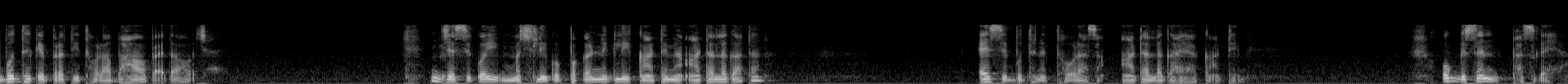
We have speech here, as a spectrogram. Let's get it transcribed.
बुद्ध के प्रति थोड़ा भाव पैदा हो जाए। जैसे कोई मछली को पकड़ने के लिए कांटे में आटा लगाता ना, ऐसे बुद्ध ने थोड़ा सा आटा लगाया कांटे में। उग्रसेन फंस गया।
